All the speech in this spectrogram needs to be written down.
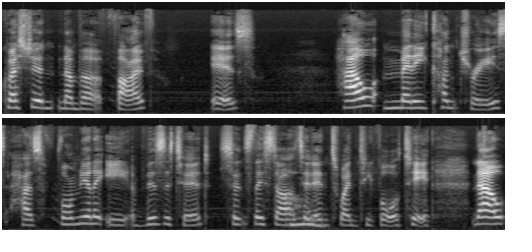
question number five is How many countries has Formula E visited since they started Oh. in 2014? Now,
